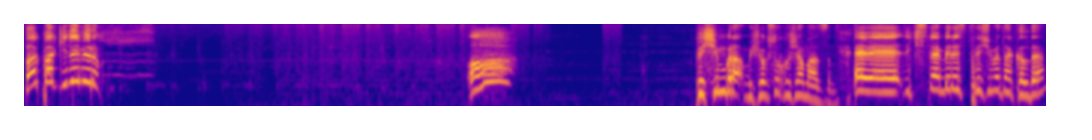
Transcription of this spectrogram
Bak bak gidemiyorum. Aa! Peşimi bırakmış yoksa koşamazdım. Evet ikisinden birisi peşime takıldı.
